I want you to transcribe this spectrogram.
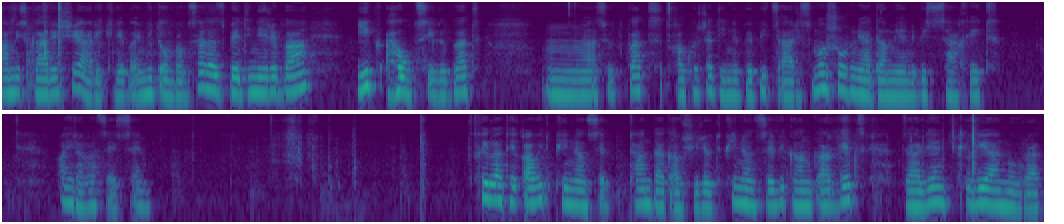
ამის გარეშე არ იქნება, იმიტომ რომ სადაც ბედინერება, იქ აუცილებლად ასე ვთქვათ, წყალქვეშა დინებებიც არის მოშორნე ადამიანების სახით. აი რაღაც ესე. ფრთხილად იყავით ფინანსებთან დაკავშირებით, ფინანსები განკარგეთ ძალიან ჭკვიანურად.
